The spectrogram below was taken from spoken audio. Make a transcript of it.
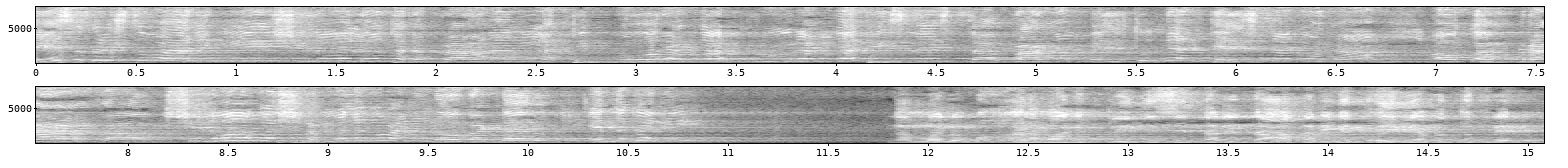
యేసుక్రీస్తు వారికి శిలువలో తన ప్రాణాన్ని అతి ఘోరంగా క్రూరంగా తీసివేస్తా ప్రాణం వెళ్తుంది అని తెలిసినా కూడా ఆ ఒక ప్రా ఆ శిలువ ఒక శ్రమలకు ఆయన లోబడ్డారు ఎందుకని ನಮ್ಮನ್ನು ಬಹಳವಾಗಿ ಪ್ರೀತಿಸಿದ್ದರಿಂದ ಆತನಿಗೆ ಧೈರ್ಯ ಮತ್ತು ಪ್ರೇರಣೆ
